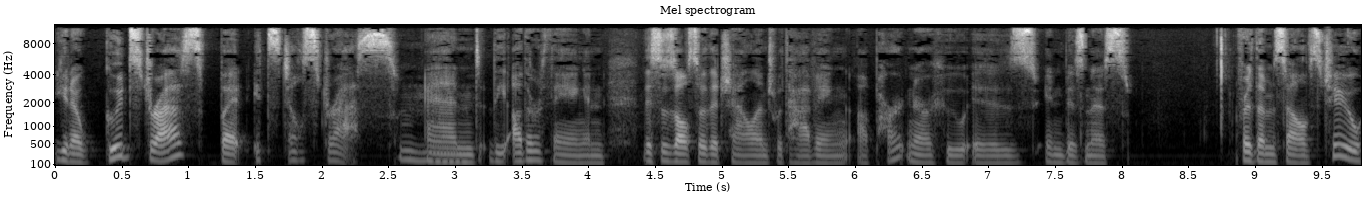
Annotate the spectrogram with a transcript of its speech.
you know good stress but it's still stress mm-hmm. and the other thing and this is also the challenge with having a partner who is in business for themselves too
